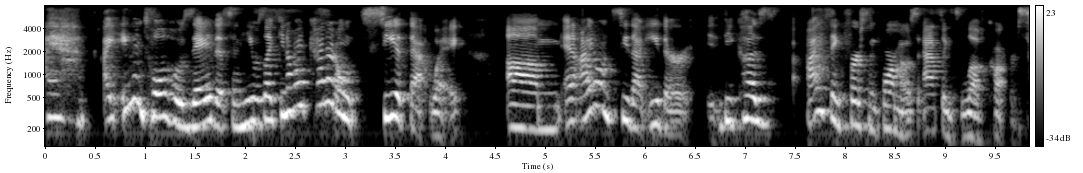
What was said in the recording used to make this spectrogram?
I, I even told Jose this, and he was like, you know, I kind of don't see it that way. Um, and I don't see that either because I think first and foremost, athletes love carbs.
